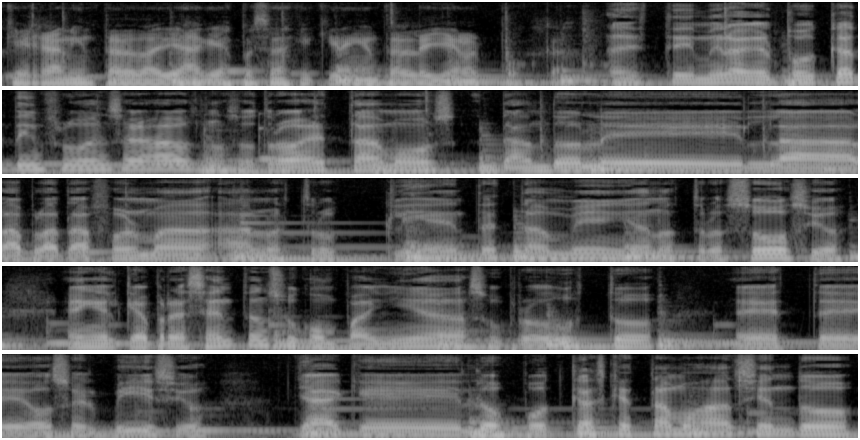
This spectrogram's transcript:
qué herramientas le darías a aquellas personas que quieren entrar de lleno al podcast. Este, mira, en el podcast de Influencer House nosotros estamos dándole la, la plataforma a nuestros clientes también y a nuestros socios en el que presenten su compañía, su producto este, o servicio, ya que los podcasts que estamos haciendo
